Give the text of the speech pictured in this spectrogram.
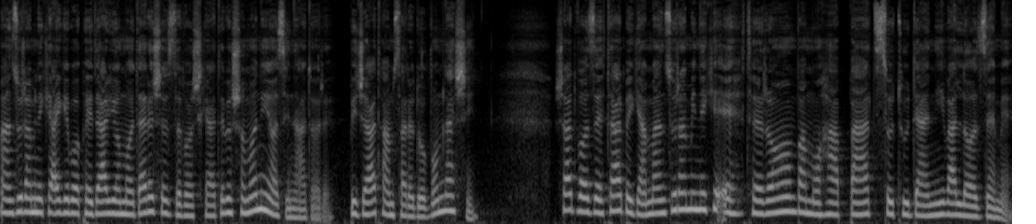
منظورم اینه که اگه با پدر یا مادرش ازدواج کرده به شما نیازی نداره. بیجهت همسر دوم نشین. شاید واضحتر بگم منظورم اینه که احترام و محبت ستودنی و لازمه.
